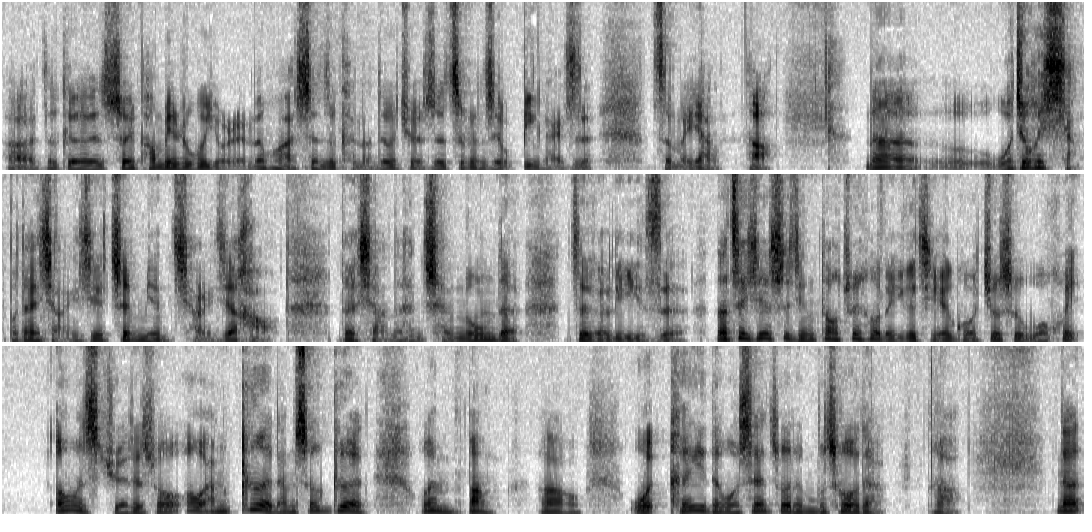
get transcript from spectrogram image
啊，这个，所以旁边如果有人的话，甚至可能都会觉得是这个人是有病还是怎么样啊？那我就会想，不但想一些正面，想一些好的，想的很成功的这个例子。那这些事情到最后的一个结果，就是我会 always 觉得说，哦，I'm good，I'm so good，我很棒啊，我可以的，我现在做的很不错的啊。那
